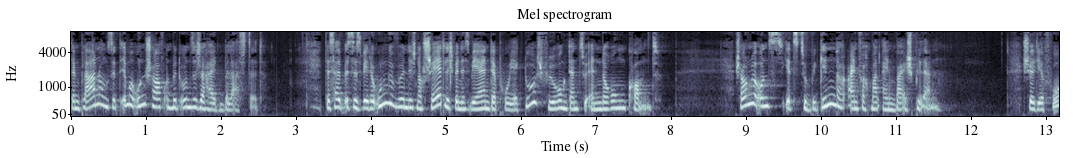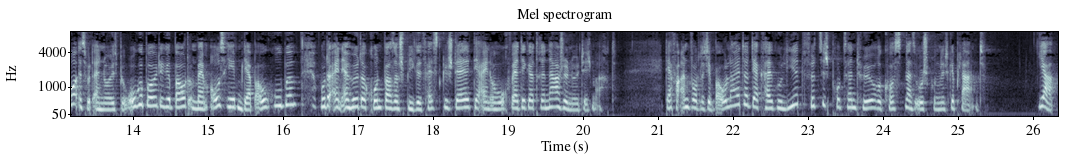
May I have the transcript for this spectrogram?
Denn Planungen sind immer unscharf und mit Unsicherheiten belastet. Deshalb ist es weder ungewöhnlich noch schädlich, wenn es während der Projektdurchführung dann zu Änderungen kommt. Schauen wir uns jetzt zu Beginn doch einfach mal ein Beispiel an. Stell dir vor, es wird ein neues Bürogebäude gebaut und beim Ausheben der Baugrube wurde ein erhöhter Grundwasserspiegel festgestellt, der eine hochwertige Drainage nötig macht. Der verantwortliche Bauleiter, der kalkuliert 40 Prozent höhere Kosten als ursprünglich geplant. Ja,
